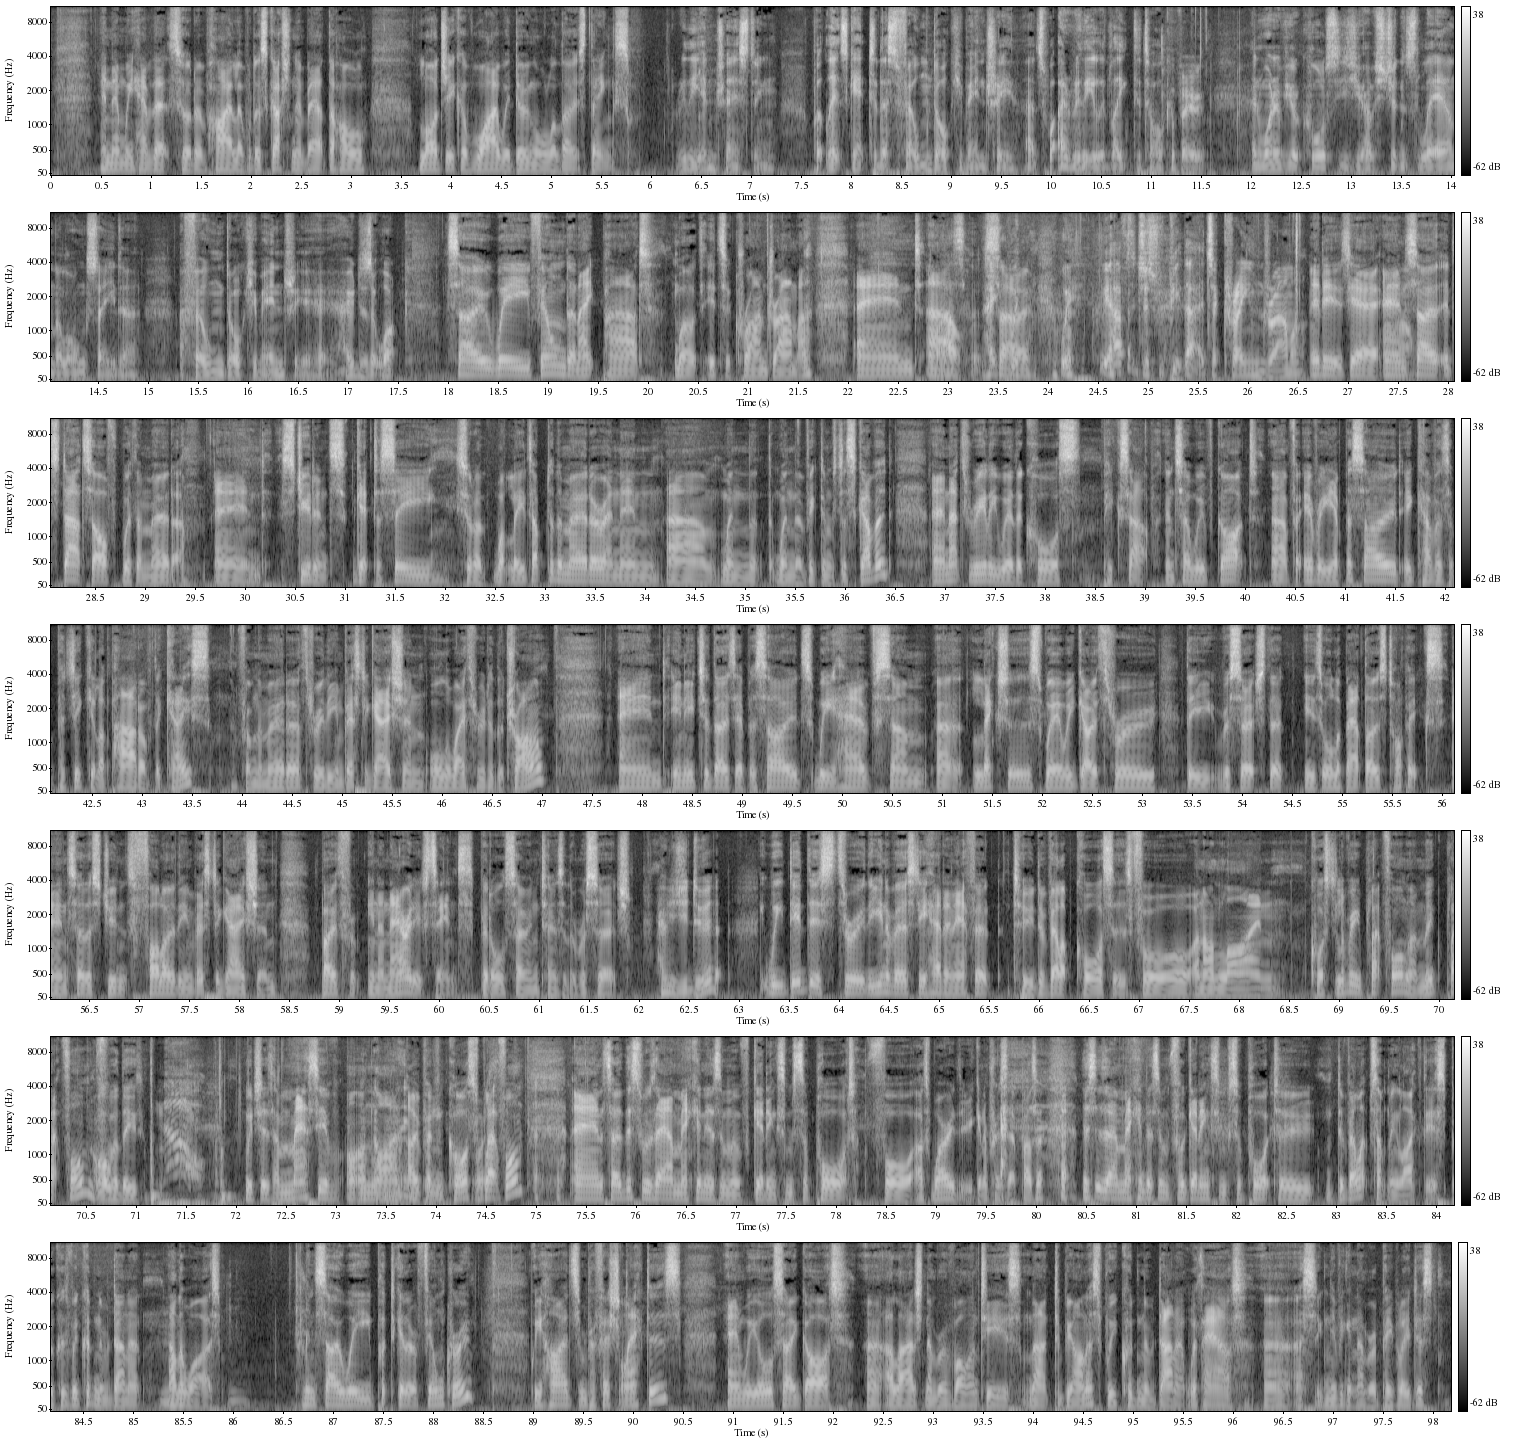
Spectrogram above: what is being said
And then we have that sort of high level discussion about the whole logic of why we're doing all of those things. Really interesting. But let's get to this film documentary. That's what I really would like to talk about. In one of your courses, you have students learn alongside a, a film documentary. How does it work? So we filmed an eight-part. Well, it's a crime drama, and uh, wow. Hey, so we, we, have to just repeat that. It's a crime drama. It is, yeah. And wow. so it starts off with a murder, and students get to see sort of what leads up to the murder, and then um, when the when the victim's discovered, and that's really where the course picks up. And so we've got uh, for every episode, it covers a particular part of the case, from the murder through the investigation, all the way through to the trial. And in each of those episodes, we have some uh, lectures where we go through the research that is all about those topics. And so the students follow the investigation, both from, in a narrative sense, but also in terms of the research. How did you do it? We did this through the university had an effort to develop courses for an online course delivery platform, a MOOC platform oh. for these, no. Which is a massive online open course platform. And so this was our mechanism of getting some support for. I was worried that you're going to press that buzzer. this is our mechanism for getting some support to develop something like this because we couldn't have done it mm. otherwise. Mm. And so we put together a film crew. We hired some professional actors, and we also got uh, a large number of volunteers. Now, to be honest, we couldn't have done it without uh, a significant number of people who just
